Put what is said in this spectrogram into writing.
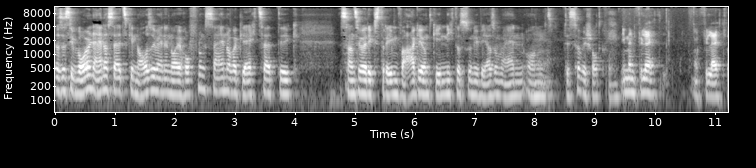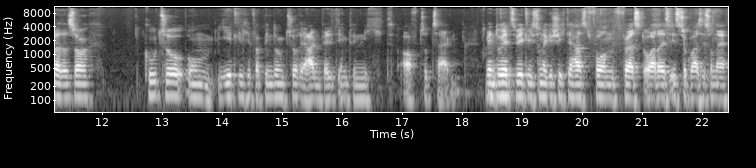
Also sie wollen einerseits genauso wie eine neue Hoffnung sein, aber gleichzeitig sind sie halt extrem vage und gehen nicht das Universum ein und das habe ich schade gefunden. Ich meine, vielleicht, vielleicht war das auch gut so, um jegliche Verbindung zur realen Welt irgendwie nicht aufzuzeigen. Wenn du jetzt wirklich so eine Geschichte hast von First Order, es ist so quasi so eine,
